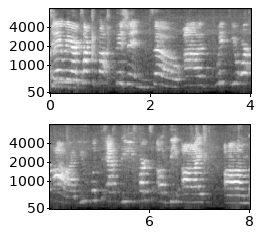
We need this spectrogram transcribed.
so today we are talking about vision. So, uh, with your eye, you looked at the parts of the eye um,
